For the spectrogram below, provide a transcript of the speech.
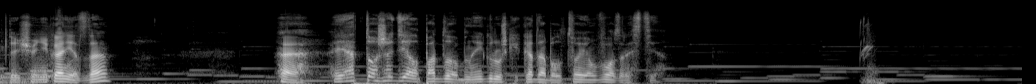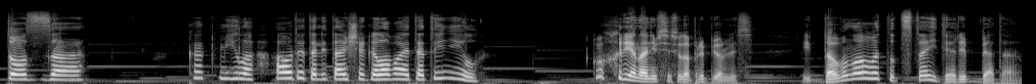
Это еще не конец, да? Ха, я тоже делал подобные игрушки, когда был в твоем возрасте. То за... Как мило. А вот эта летающая голова, это ты, Нил? Какого хрена они все сюда приперлись? И давно вы тут стоите, ребята?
